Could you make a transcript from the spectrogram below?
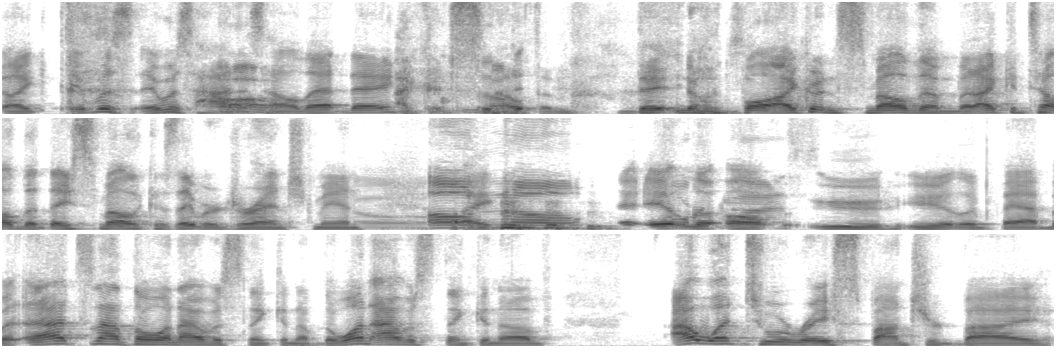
like it was it was hot as Oh. hell that day I could So smell they- them. they no well I couldn't smell them but I could tell that they smelled cuz they were drenched man Oh, oh Like- no! it, it looked oh, ew, ew, it looked bad, but that's not the one I was thinking of. The one I was thinking of, I went to a race sponsored by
